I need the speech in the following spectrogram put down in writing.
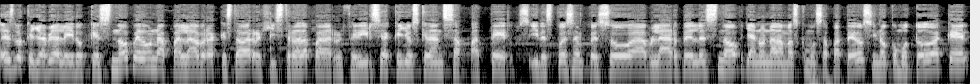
es lo que yo había leído, que snob era una palabra que estaba registrada para referirse a aquellos que eran zapateros. Y después empezó a hablar del snob, ya no nada más como zapatero, sino como todo aquel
